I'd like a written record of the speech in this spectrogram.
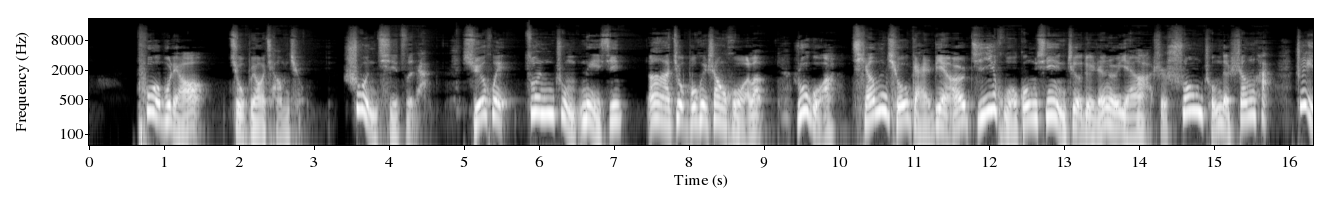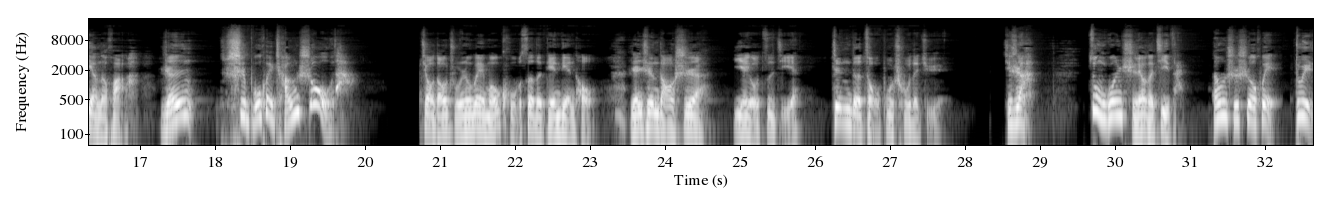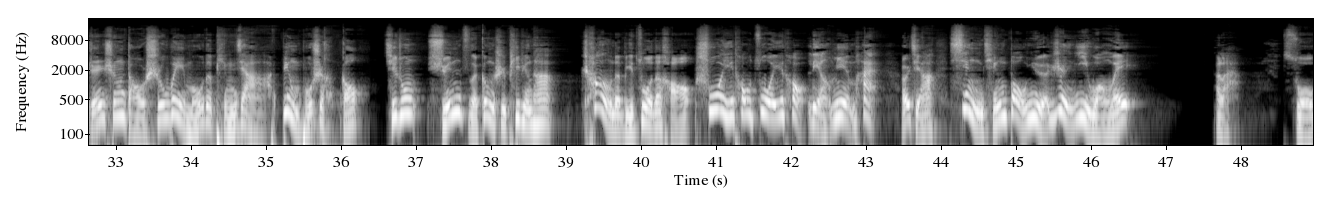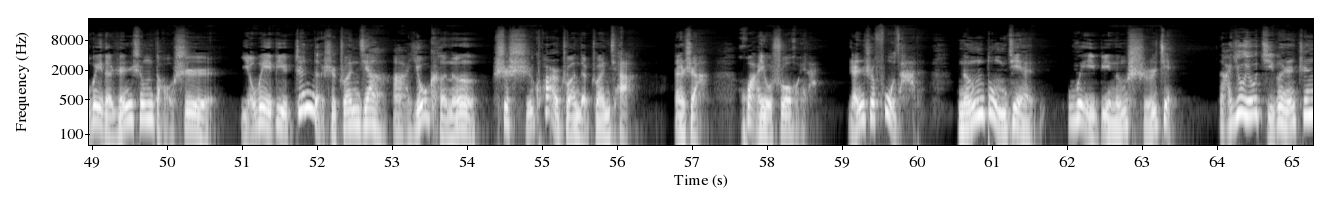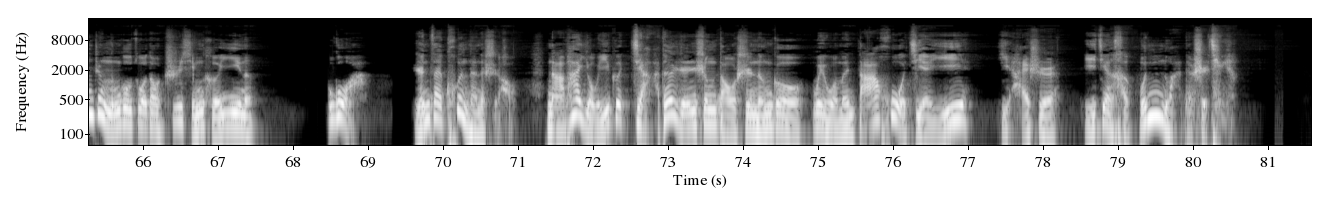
破不了就不要强求，顺其自然，学会尊重内心啊，就不会上火了。如果啊强求改变而急火攻心，这对人而言啊是双重的伤害。这样的话，人。”是不会长寿的。教导主任魏某苦涩的点点头。人生导师也有自己真的走不出的局。其实啊，纵观史料的记载，当时社会对人生导师魏谋的评价并不是很高。其中荀子更是批评他唱的比做的好，说一套做一套，两面派，而且啊，性情暴虐，任意妄为。看来。所谓的人生导师也未必真的是专家啊，有可能是十块砖的专家。但是啊，话又说回来，人是复杂的，能洞见未必能实践。那又有几个人真正能够做到知行合一呢？不过啊，人在困难的时候，哪怕有一个假的人生导师能够为我们答惑解疑，也还是。一件很温暖的事情呀。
